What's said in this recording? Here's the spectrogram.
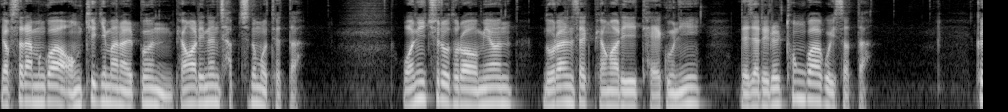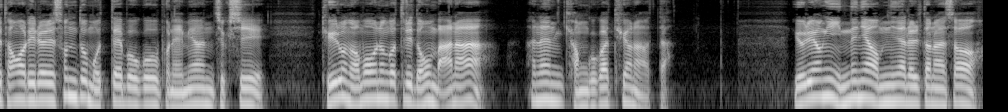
옆 사람과 엉키기만 할 뿐 병아리는 잡지도 못했다. 원위치로 돌아오면 노란색 병아리 대군이 내 자리를 통과하고 있었다. 그 덩어리를 손도 못 대보고 보내면 즉시 뒤로 넘어오는 것들이 너무 많아 하는 경고가 튀어나왔다. 요령이 있느냐 없느냐를 떠나서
